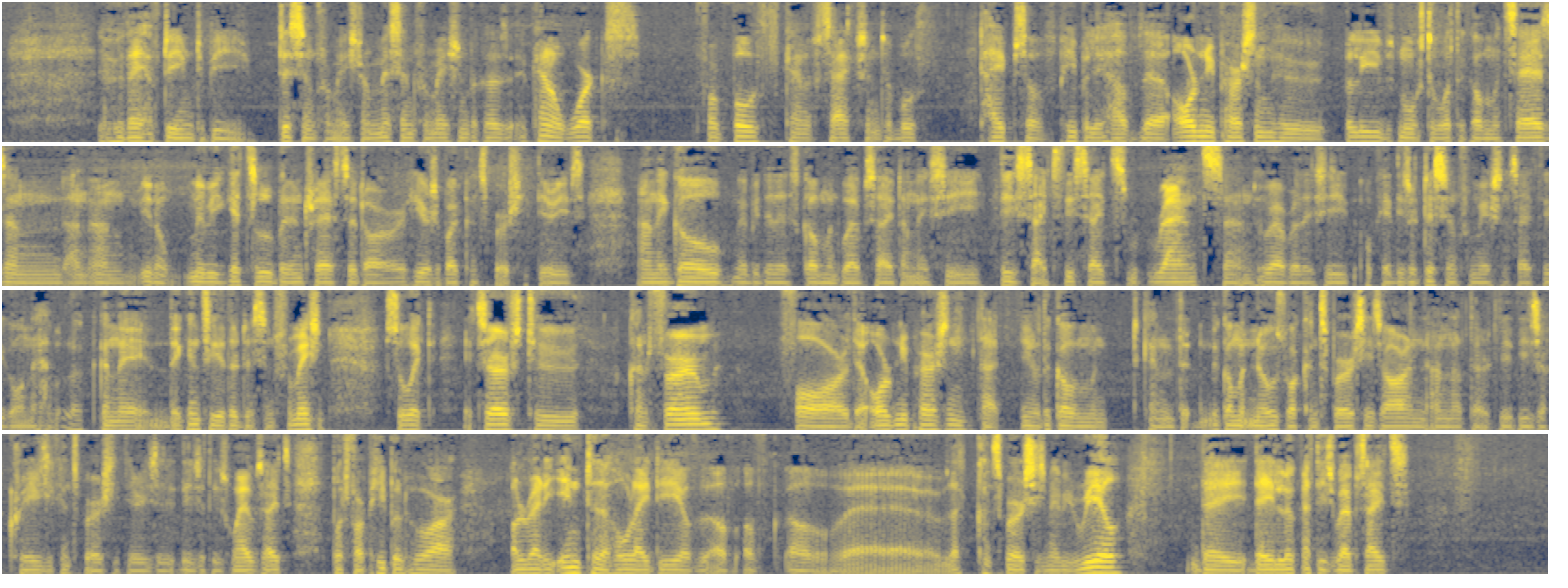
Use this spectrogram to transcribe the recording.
who they have deemed to be disinformation or misinformation because it kind of works for both kind of sections or both types of people. You have the ordinary person who believes most of what the government says and, and, and you know maybe gets a little bit interested or hears about conspiracy theories and they go maybe to this government website and they see these sites, these sites Rense and whoever they see, okay, these are disinformation sites. They go and they have a look and they, they can see they're disinformation. So it, it serves to confirm for the ordinary person that you know the government kind of the, the government knows what conspiracies are and, and that these are crazy conspiracy theories. These are these websites, but for people who are already into the whole idea of of of, of uh, that conspiracies may be real, they they look at these websites,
